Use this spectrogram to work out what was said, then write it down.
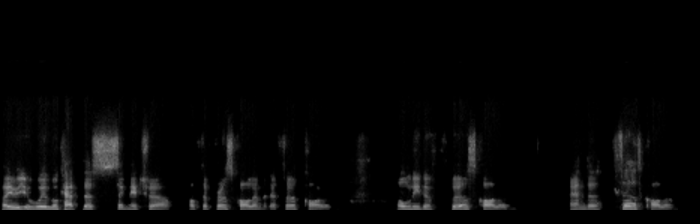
But if we look at the signature of the first column and the third column, only the first column and the third column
